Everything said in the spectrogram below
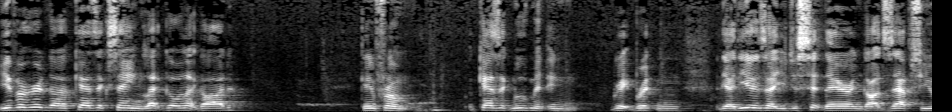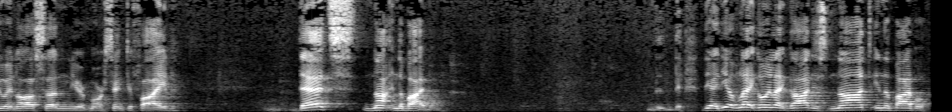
You ever heard the Keswick saying, let go and let God? Came from Keswick movement in Great Britain. The idea is that you just sit there and God zaps you and all of a sudden you're more sanctified. That's not in the Bible. The, the idea of let go and let God is not in the Bible.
